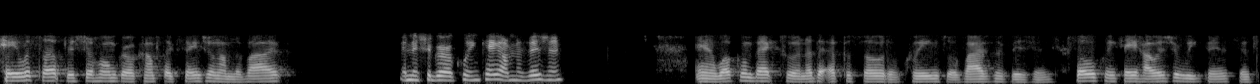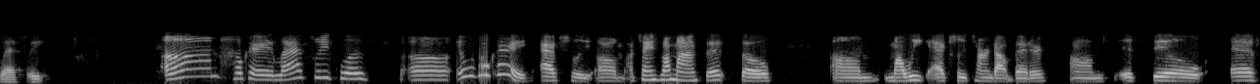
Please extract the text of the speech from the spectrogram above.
Hey, what's up? This your homegirl Complex Angel. and I'm the vibe. And it's your girl Queen K. I'm the vision. And welcome back to another episode of Queens with Vibes and Visions. So, Queen K, how has your week been since last week? Um, okay, last week was uh it was okay actually. Um I changed my mindset, so um my week actually turned out better. Um it's still F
